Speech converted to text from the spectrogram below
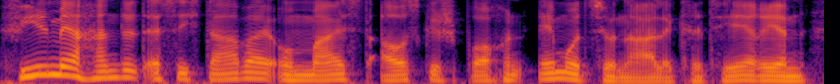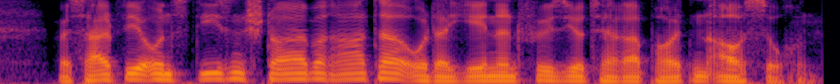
Vielmehr handelt es sich dabei um meist ausgesprochen emotionale Kriterien, weshalb wir uns diesen Steuerberater oder jenen Physiotherapeuten aussuchen.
